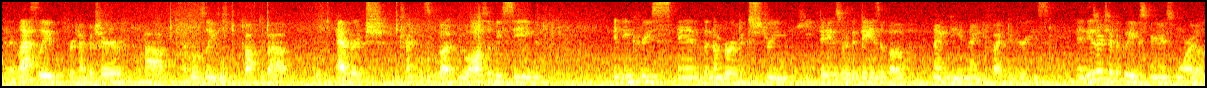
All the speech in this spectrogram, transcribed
And then lastly, for temperature, um, I've mostly talked about average trends, but we will also be seeing an increase in the number of extreme heat days, or the days above 90 and 95 degrees. And these are typically experienced more at a,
